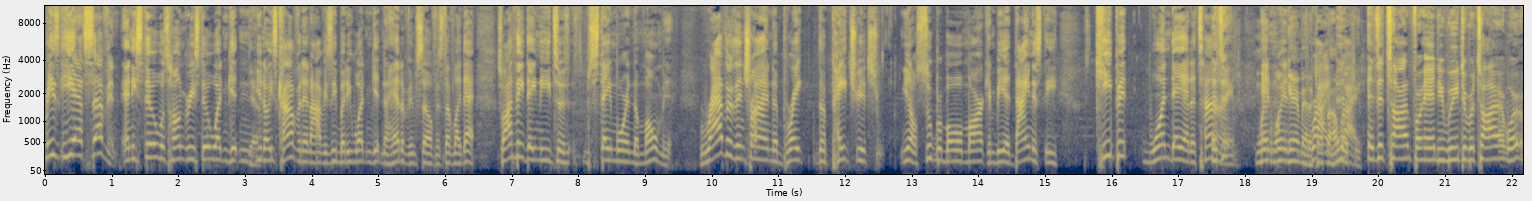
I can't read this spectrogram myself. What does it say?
I mean, he's, he had seven, and he still was hungry. Still wasn't getting. Yeah. You know, he's confident, obviously, but he wasn't getting ahead of himself and stuff like that. So I think they need to stay more in the moment rather than trying to break the Patriots, you know, Super Bowl mark and be a dynasty. Keep it one day at a time. Is it- Win and one win- game at a time. right, I'm right. Is it time for Andy Reid to retire? Where,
